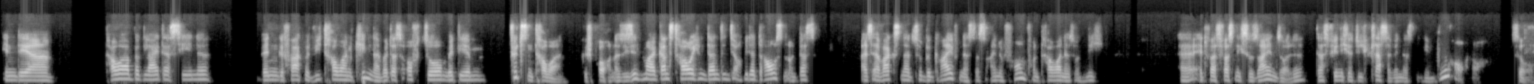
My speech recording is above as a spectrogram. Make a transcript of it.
in der Trauerbegleiterszene, wenn gefragt wird, wie trauern Kinder, wird das oft so mit dem Pfützentrauern gesprochen. Also sie sind mal ganz traurig und dann sind sie auch wieder draußen. Und das als Erwachsener zu begreifen, dass das eine Form von Trauern ist und nicht äh, etwas, was nicht so sein solle, das finde ich natürlich klasse, wenn das in dem Buch auch noch so.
